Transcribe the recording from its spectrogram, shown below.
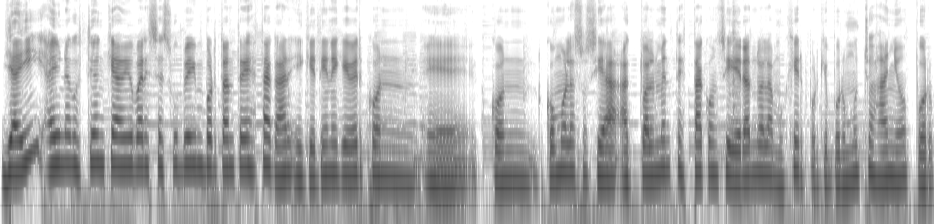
y ahí hay una cuestión que a mí me parece súper importante destacar y que tiene que ver con, eh, con cómo la sociedad actualmente está considerando a la mujer, porque por muchos años, por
